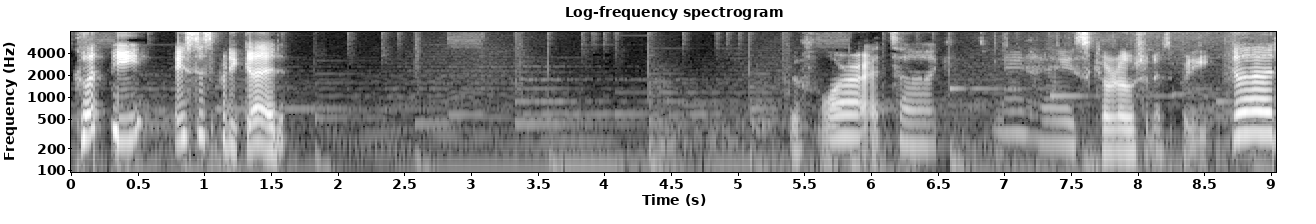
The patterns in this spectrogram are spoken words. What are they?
Could be. Haste is pretty good. Before attack, haste, corrosion is pretty good.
